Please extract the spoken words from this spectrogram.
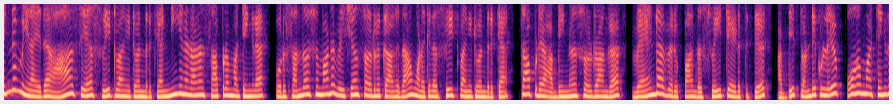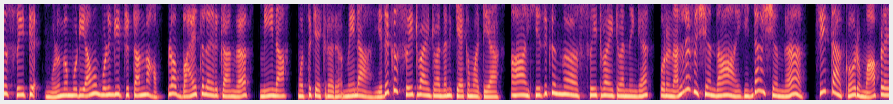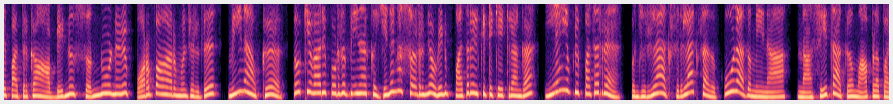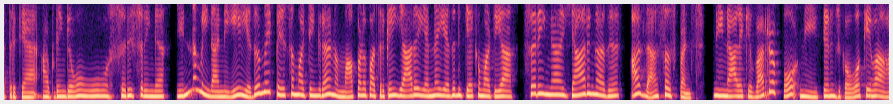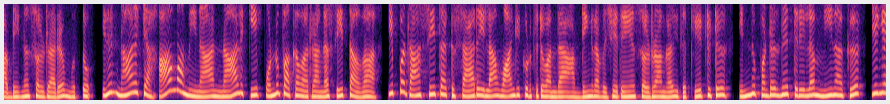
என்ன மீனா இதை ஆசையா ஸ்வீட் வாங்கிட்டு வந்திருக்கேன் நீ என்னடா சாப்பிட மாட்டேங்கிற? ஒரு சந்தோஷமான விஷயம் சொல்றதுக்காக தான் உனக்கு இதை ஸ்வீட் வாங்கிட்டு வந்திருக்கேன் சாப்பிடு அப்படின்னு சொல்றாங்க. வேண்டா வெறுப்பா அந்த ஸ்வீட்டை எடுத்துட்டு அப்படியே தொண்டைக்குள்ளேயே போக மாட்டேங்குது ஸ்வீட்டு முழுங்க முடியாம முழுங்கிட்டு இருக்காங்க. அவ்வளோ பயத்துல இருக்காங்க. மீனா முத்து கேக்குறாரு. மீனா எதுக்கு ஸ்வீட் வாங்கிட்டு வந்தேன்னு கேட்க மாட்டியா? ஆ எதுக்குங்க ஸ்வீட் வாங்கிட்டு வந்தீங்க? ஒரு நல்ல விஷயம்தான். என்ன விஷயங்க? சீதாக்கு ஒரு மாப்பிளைய பார்த்துருக்கான். அப்படின்னு சொன்ன உடனே பொறப்பாக ஆரம்பிச்சிருது மீனாவுக்கு. தூக்கி வாரி போடுது மீனாக்கு. என்னங்க சொல்றீங்க? அப்படின்னு பதறிக்கிட்டு கேக்குறாங்க. ஏன் இப்படி பதற? கொஞ்சம் ரிலாக்ஸ் ரிலாக்ஸ் ஆக கூல் மீனா நான் சீதாக்கு மாப்பிள்ளை பார்த்துருக்கேன். அப்படிங்கவும் ஓ சரி சரிங்க. என்ன மீனா நீ எதுவுமே பேச மாட்டேங்கிற? நான் மாப்பிள்ளை பார்த்துருக்கேன். யாரு என்ன ஏதுன்னு கேட்க மாட்டியா? சரிங்க யாருங்க அது? அதுதான் சஸ்பென்ஸ் நீ நாளைக்கு வர்றப்போ நீ தெரிஞ்சுக்கோ ஓகேவா அப்படின்னு சொல்றாரு முத்து. இன்னும் நாளைக்கு? ஆமா மீனா நாளைக்கு பொண்ணு பார்க்க வர்றாங்க சீதாவா? இப்பதான் சீதாக்கு சாரி எல்லாம் வாங்கி கொடுத்துட்டு வந்தேன் அப்படிங்கிற விஷயத்தையும் சொல்றாங்க. இதை கேட்டுட்டு என்ன பண்றதுன்னே தெரியல. மீனாக்கு ஏங்க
